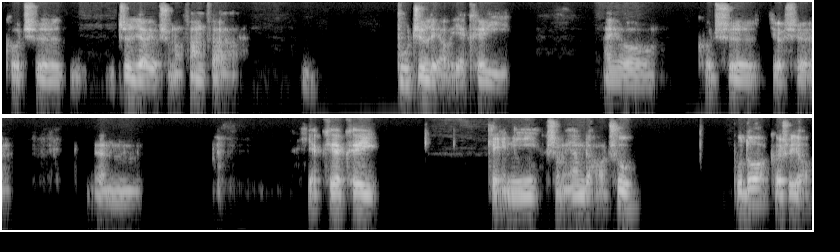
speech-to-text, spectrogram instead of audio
口吃治疗有什么方法？不治疗也可以。还有口吃就是，嗯，也可以可以给你什么样的好处？不多，可是有。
